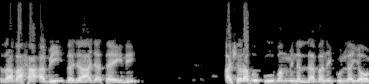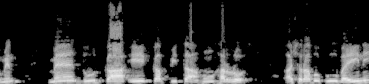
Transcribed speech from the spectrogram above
ذبح ابی دجاجتین. اشرب کوبا من اللبن کل یوم میں دودھ کا ایک کپ پیتا ہوں ہر روز. اشرب کو بینی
